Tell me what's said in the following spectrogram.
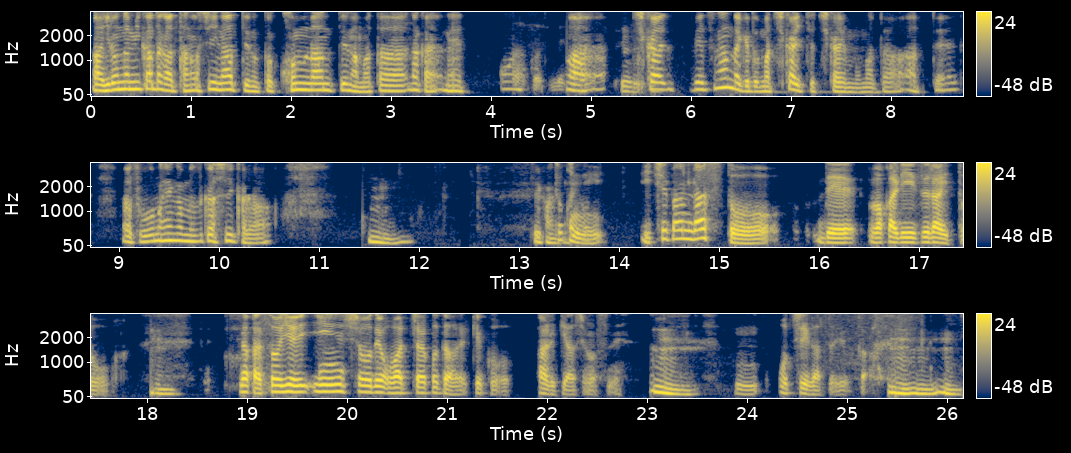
あ、いろんな見方が楽しいなっていうのと混乱っていうのはまた、なんかね、まあ、近い、別なんだけど、まあ近いっちゃ近いもまたあって、そこの辺が難しいから、うん。っていう感じ特に一番ラストで分かりづらいと、うん。なんかそういう印象で終わっちゃうことは結構ある気がしますね。うん。うん、オチがというか。うんうんうん。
